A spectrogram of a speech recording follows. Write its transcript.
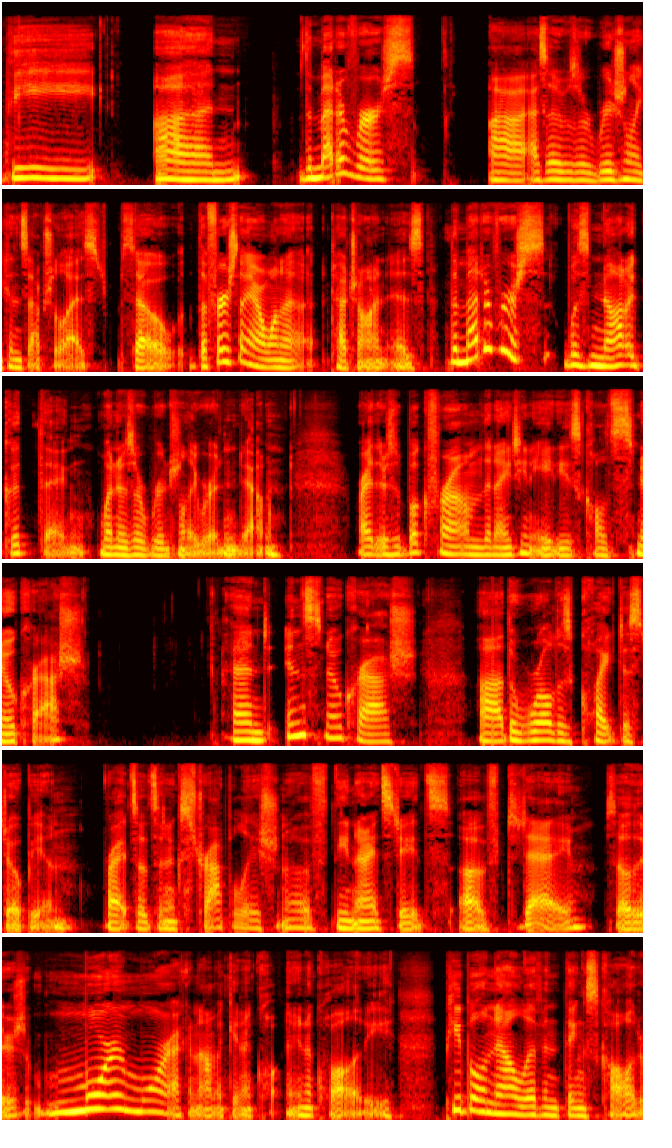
The uh, the metaverse uh, as it was originally conceptualized. So, the first thing I want to touch on is the metaverse was not a good thing when it was originally written down. Right? There's a book from the 1980s called Snow Crash, and in Snow Crash, uh, the world is quite dystopian, right? So it's an extrapolation of the United States of today. So there's more and more economic inequality. People now live in things called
